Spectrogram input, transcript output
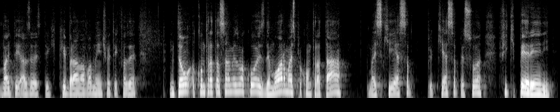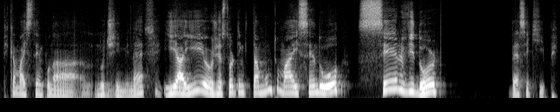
vai ter, às vezes, ter que quebrar novamente, vai ter que fazer. Então, a contratação é a mesma coisa. Demora mais para contratar, mas que essa, que essa pessoa fique perene, fica mais tempo na, no Uhum. time, né? E aí o gestor tem que estar muito mais sendo o servidor dessa equipe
